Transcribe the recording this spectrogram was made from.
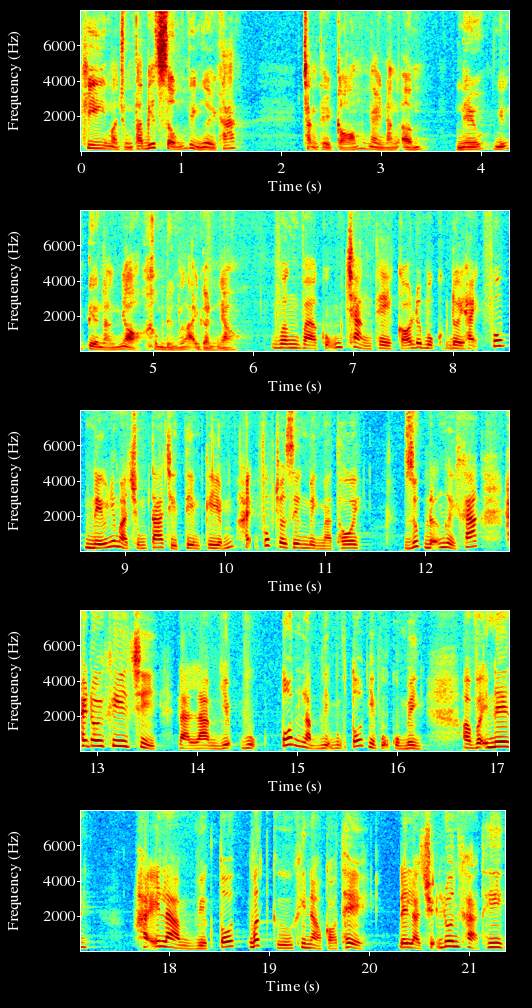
khi mà chúng ta biết sống vì người khác. Chẳng thể có một ngày nắng ấm nếu những tia nắng nhỏ không đứng lại gần nhau. Vâng và cũng chẳng thể có được một cuộc đời hạnh phúc nếu như mà chúng ta chỉ tìm kiếm hạnh phúc cho riêng mình mà thôi. Giúp đỡ người khác hay đôi khi chỉ là làm nhiệm vụ tốt làm nhiệm vụ tốt nhiệm vụ của mình. À, vậy nên hãy làm việc tốt bất cứ khi nào có thể. Đây là chuyện luôn khả thi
